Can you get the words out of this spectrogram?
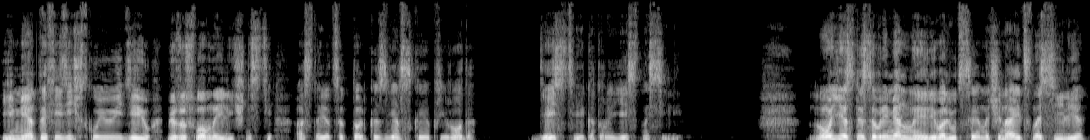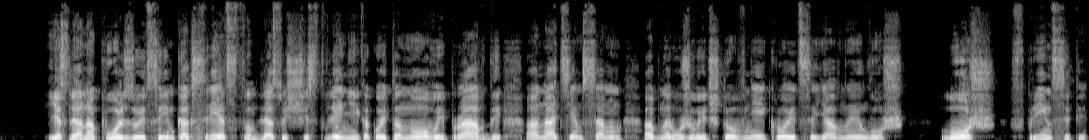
и метафизическую идею безусловной личности, остается только зверская природа, действие которое есть насилие. Но если современная революция начинает с насилия, если она пользуется им как средством для осуществления какой-то новой правды, она тем самым обнаруживает, что в ней кроется явная ложь. Ложь, в принципе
